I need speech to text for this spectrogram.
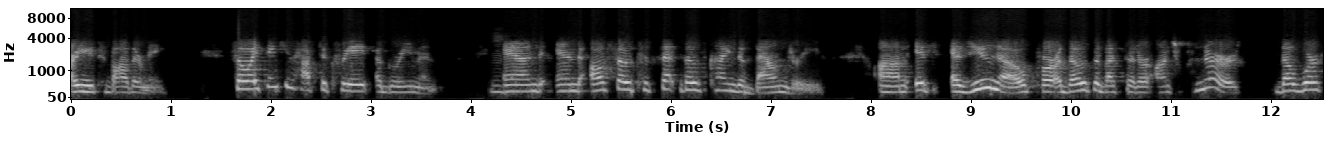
are you to bother me. So I think you have to create agreements mm-hmm. and, and also to set those kind of boundaries. Um, it's, as you know, for those of us that are entrepreneurs, the work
